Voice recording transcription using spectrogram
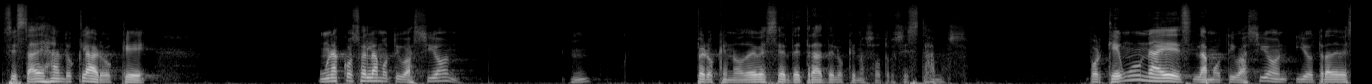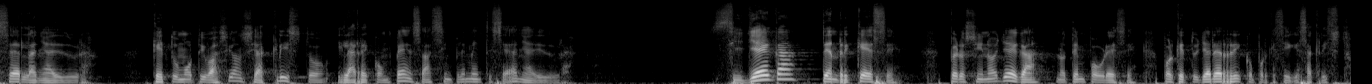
se está dejando claro que una cosa es la motivación pero que no debe ser detrás de lo que nosotros estamos. Porque una es la motivación y otra debe ser la añadidura. Que tu motivación sea Cristo y la recompensa simplemente sea añadidura. Si llega, te enriquece, pero si no llega, no te empobrece, porque tú ya eres rico porque sigues a Cristo.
